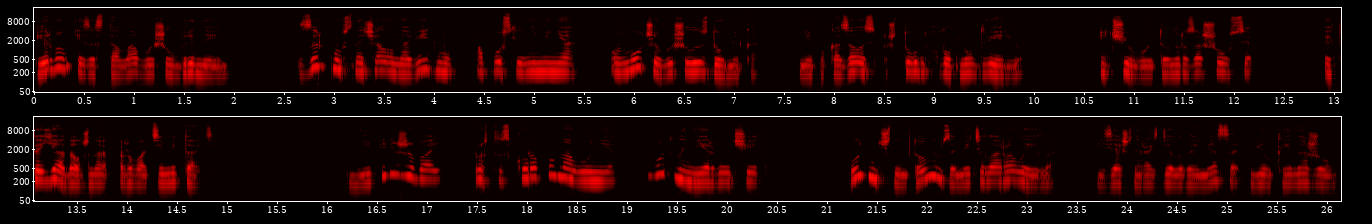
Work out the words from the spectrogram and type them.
Первым из-за стола вышел Бринейн. Зыркнув сначала на ведьму, а после на меня, он молча вышел из домика. Мне показалось, что он хлопнул дверью. И чего это он разошелся? Это я должна рвать и метать. Не переживай, просто скоро полнолуние, вот он и нервничает. Будничным тоном заметила Аралейла, изящно разделывая мясо вилкой и ножом.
